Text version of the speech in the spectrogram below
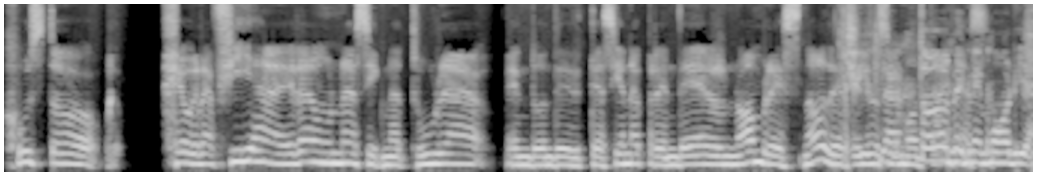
justo geografía era una asignatura en donde te hacían aprender nombres, ¿no? De ríos y montañas. Todo de memoria.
